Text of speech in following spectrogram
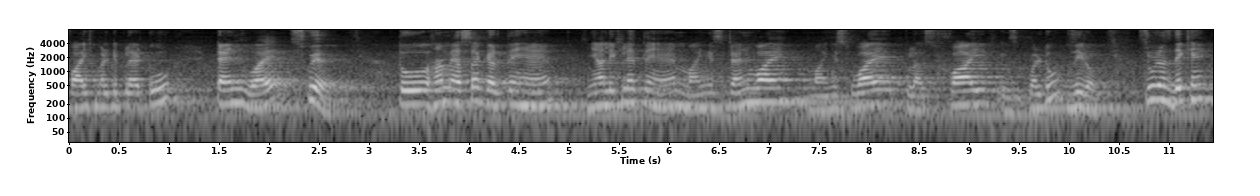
Five multiply two ten y square तो हम ऐसा करते हैं, यहाँ लिख लेते हैं minus ten y minus y plus five is equal to zero students देखें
